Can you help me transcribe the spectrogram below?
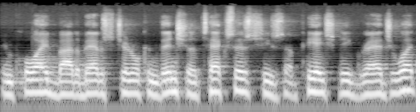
employed by the Baptist General Convention of Texas. She's a PhD graduate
